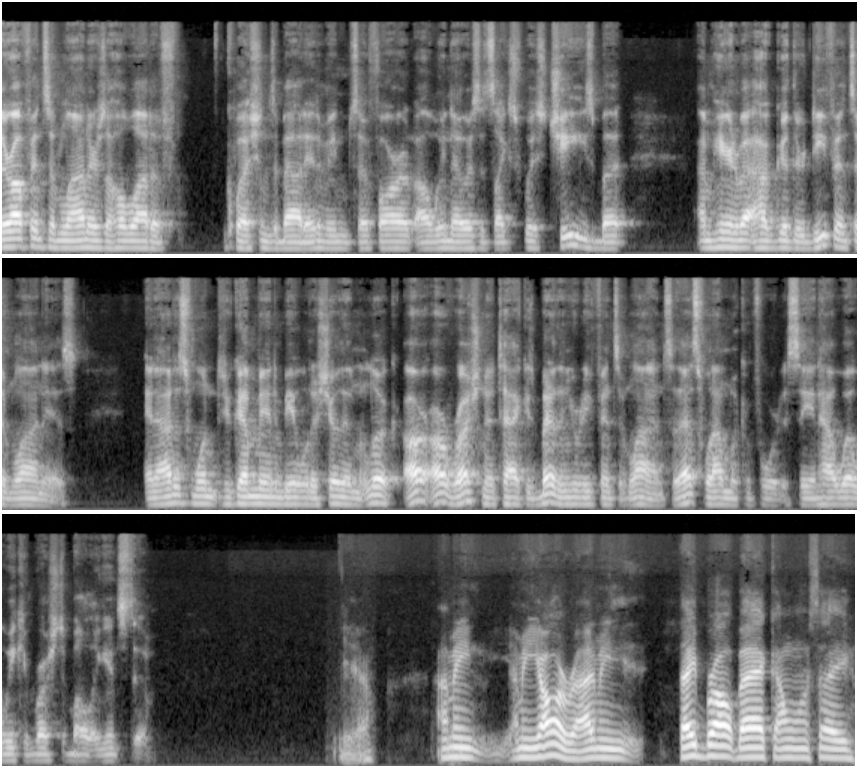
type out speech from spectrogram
their offensive line, there's a whole lot of questions about it. I mean, so far, all we know is it's like Swiss cheese, but I'm hearing about how good their defensive line is. And I just want to come in and be able to show them, look, our, our rushing attack is better than your defensive line. So that's what I'm looking forward to seeing how well we can rush the ball against them. Yeah. I mean, I mean, y'all are right. I mean, they brought back, I want to say,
